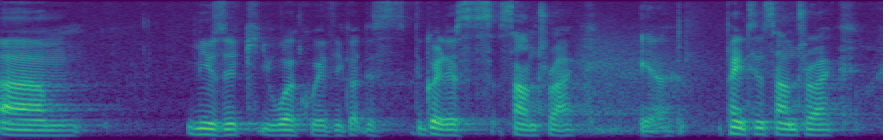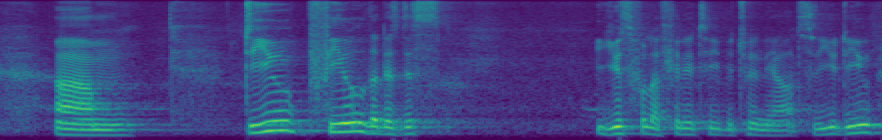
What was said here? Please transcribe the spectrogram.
Um, music you work with, you got this the greatest soundtrack. Yeah. Painting soundtrack. Um, do you feel that there's this useful affinity between the arts? Do you, do you,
